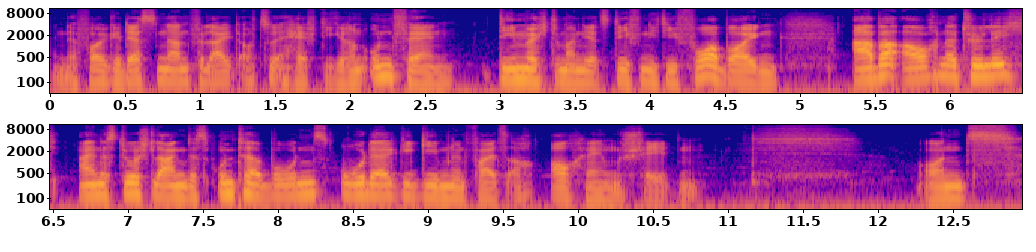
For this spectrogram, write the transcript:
In der Folge dessen dann vielleicht auch zu heftigeren Unfällen. Dem möchte man jetzt definitiv vorbeugen. Aber auch natürlich eines Durchschlagen des Unterbodens oder gegebenenfalls auch Aufhängungsschäden. Und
